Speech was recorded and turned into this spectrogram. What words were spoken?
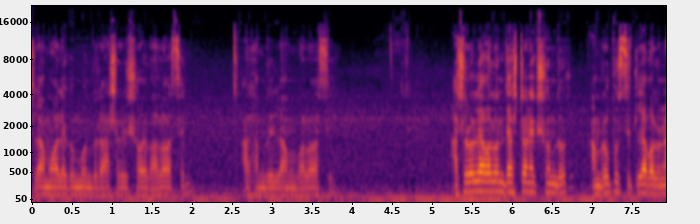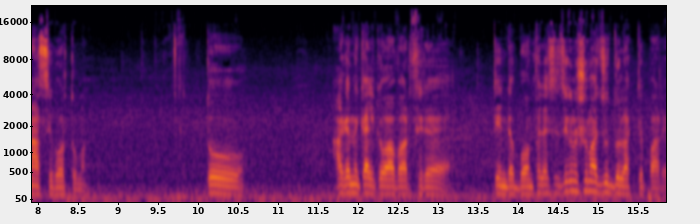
আসসালামু আলাইকুম বন্ধুরা, আশা করি সবাই ভালো আছেন। আলহামদুলিল্লাহ আমি ভালো আছি। আসলে লেবালন দেশটা অনেক সুন্দর, আমরা উপস্থিত লেবালনে আছি বর্তমান। তো আগামীকালকেও আবার ফিরে তিনটা বম ফেলেছে যে কোনো সময় যুদ্ধ লাগতে পারে।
